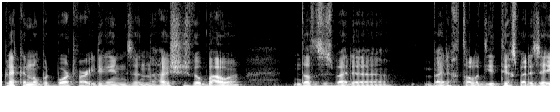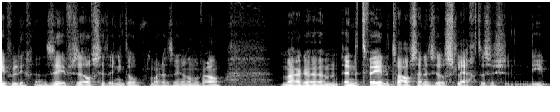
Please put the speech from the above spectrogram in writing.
plekken op het bord waar iedereen zijn huisjes wil bouwen. Dat is dus bij de, bij de getallen die het dichtst bij de 7 liggen. 7 zelf zit er niet op, maar dat is een ander verhaal. Maar, ehm, en de 2 en de 12 zijn dus heel slecht. Dus als je, die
